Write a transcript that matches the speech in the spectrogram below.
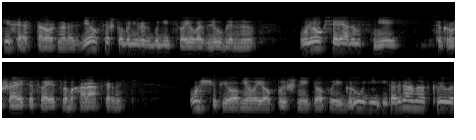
тихо и осторожно разделся, чтобы не разбудить свою возлюбленную, улегся рядом с ней, сокрушаясь о своей слабохарактерности, ощупью обнял ее пышные теплые груди, и когда она открыла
